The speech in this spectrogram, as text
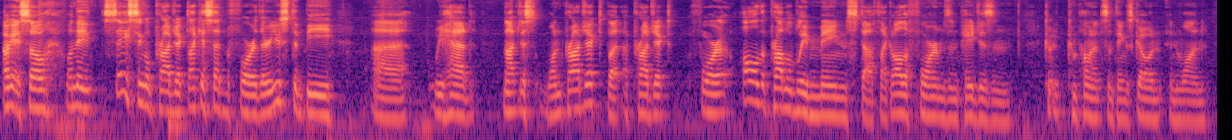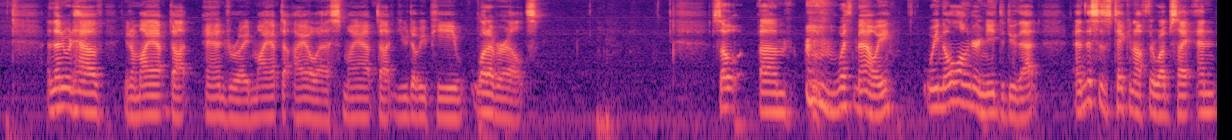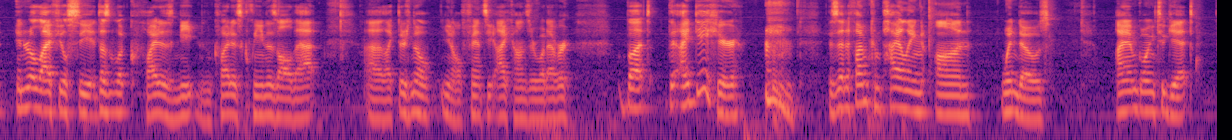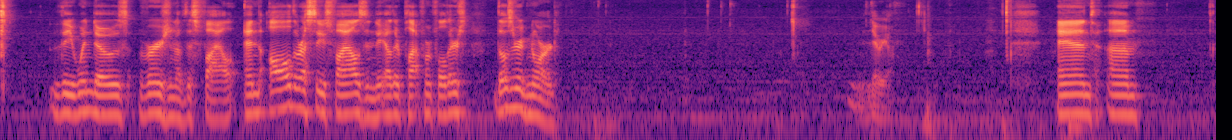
Okay, so when they say single project, like I said before, there used to be, uh, we had not just one project, but a project for all the probably main stuff, like all the forms and pages and co components and things go in, in, one. And then we'd have, you know, myapp.android, myapp.ios, myapp.uwp, whatever else. So um, with Maui, we no longer need to do that. And this is taken off their website. And in real life, you'll see it doesn't look quite as neat and quite as clean as all that. Uh, like there's no, you know, fancy icons or whatever. But the idea here is that if I'm compiling on Windows, I am going to get the Windows version of this file and all the rest of these files in the other platform folders, those are ignored. There we go. And um,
